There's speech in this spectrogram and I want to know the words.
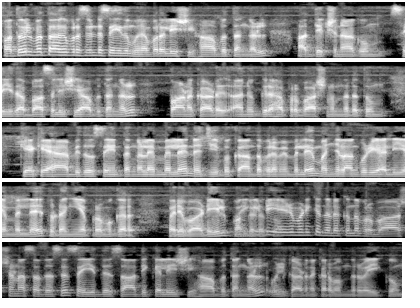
ഫത്തുൽ ഫത്താഹ് പ്രസിഡന്റ് സയ്യിദ് മുനവർ അലി ഷിഹാബ് തങ്ങൾ അധ്യക്ഷനാകും. സയ്യിദ് അബ്ബാസ് അലി ഷിഹാബ് തങ്ങൾ പാണക്കാട് അനുഗ്രഹ പ്രഭാഷണം നടത്തും. കെ K Habid Hussain Thangal M L A Najeeb Kanthapuram M L A Manjalamkuzhi Ali M L A തുടങ്ങിയ പ്രമുഖർ പരിപാടിയിൽ പങ്കെടുത്തു ഏഴ് മണിക്ക് നടക്കുന്ന പ്രഭാഷണ സദസ്സ് സയ്യിദ് സാദിഖ് അലി ഷിഹാബ് തങ്ങൾ ഉദ്ഘാടന കർമ്മം നിർവഹിക്കും.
